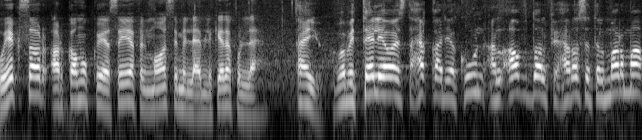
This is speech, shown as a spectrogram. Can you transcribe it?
ويكسر أرقامه القياسية في المواسم اللي قبل كده كلها أيوه وبالتالي هو يستحق أن يكون الأفضل في حراسة المرمى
